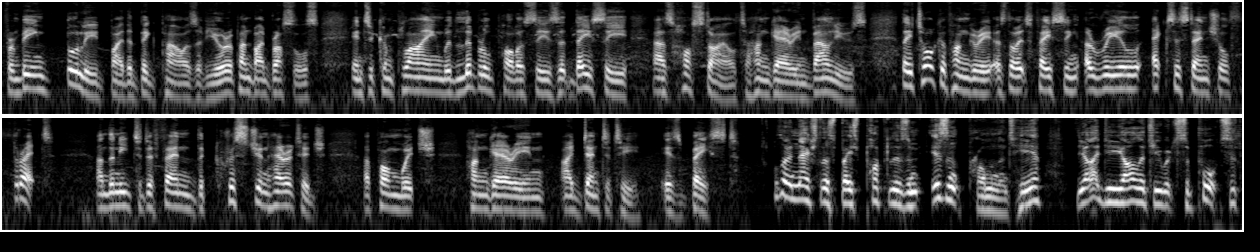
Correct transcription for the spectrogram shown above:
from being bullied by the big powers of Europe and by Brussels into complying with liberal policies that they see as hostile to Hungarian values. They talk of Hungary as though it's facing a real existential threat and the need to defend the Christian heritage upon which Hungarian identity is based. Although nationalist based populism isn't prominent here, the ideology which supports it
